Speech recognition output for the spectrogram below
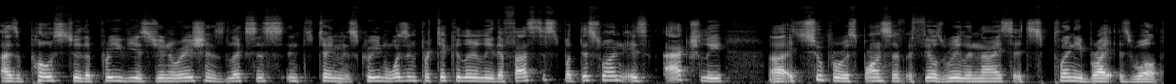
as opposed to the previous generation's Lexus entertainment screen. wasn't particularly the fastest, but this one is actually uh, it's super responsive. It feels really nice. It's plenty bright as well.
